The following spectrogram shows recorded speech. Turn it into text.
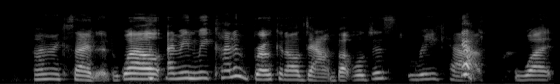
I'm excited. Well, I mean, we kind of broke it all down, but we'll just recap Yeah. what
